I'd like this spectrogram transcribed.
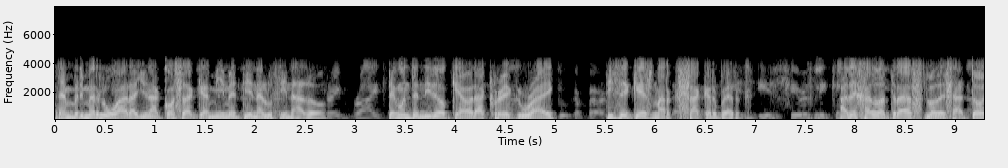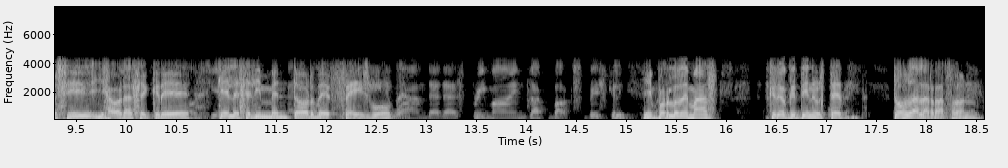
En primer lugar, hay una cosa que a mí me tiene alucinado. Tengo entendido que ahora Craig Wright dice que es Mark Zuckerberg. Ha dejado atrás lo de Satoshi y ahora se cree que él es el inventor de Facebook. Y por lo demás, creo que tiene usted toda la razón.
